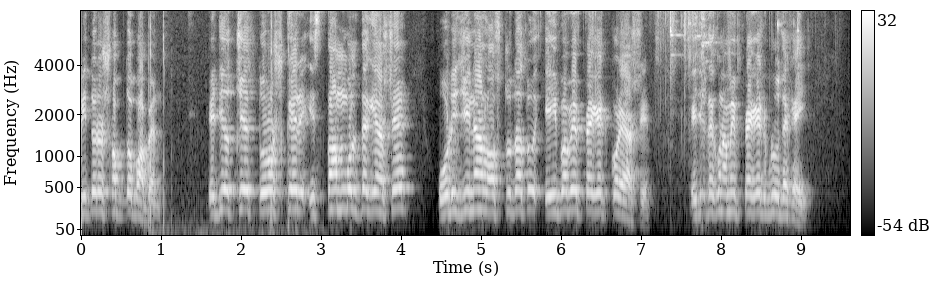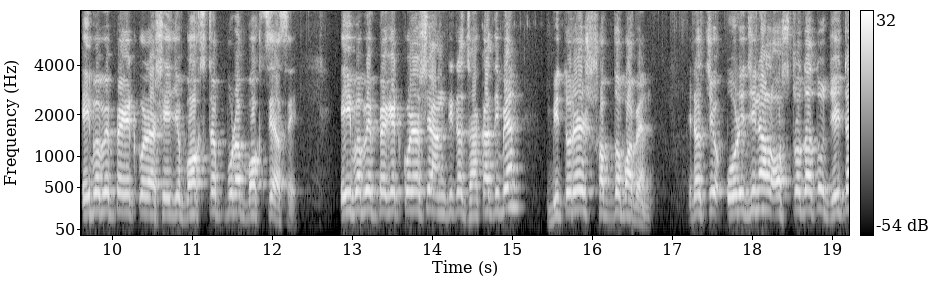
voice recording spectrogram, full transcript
ভিতরে শব্দ পাবেন। এটি হচ্ছে তুরস্কের ইস্তাম্বুল থেকে আসে অরিজিনাল অস্ত্রধাতু এইভাবে প্যাকেট করে আসে। এই যে দেখুন, আমি প্যাকেটগুলো দেখাই। এইভাবে প্যাকেট করে আসে, এই যে বক্সটা পুরো বক্সে আছে। এইভাবে প্যাকেট করে আসে, আংটিটা ঝাঁকা দিবেন, ভিতরে শব্দ পাবেন। এটা হচ্ছে অরিজিনাল অস্ত্রধাতু যেটা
